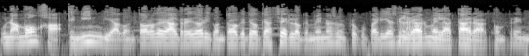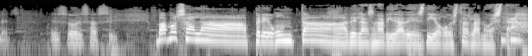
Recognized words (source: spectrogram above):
una monja en India con todo lo que hay alrededor y con todo lo que tengo que hacer, lo que menos me preocuparía es mirarme la cara, ¿comprendes? Eso es así. Vamos a la pregunta de las Navidades, Diego. Esta es la nuestra.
